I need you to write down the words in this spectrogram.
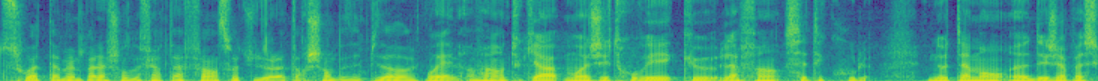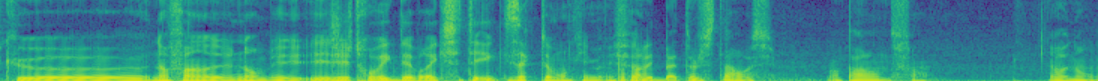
soit t'as même pas la chance de faire ta fin soit tu dois la torcher en deux épisodes. Ouais, enfin en tout cas, moi j'ai trouvé que la fin c'était cool. Notamment euh, déjà parce que. euh, Non, enfin, euh, non, mais j'ai trouvé que Daybreak c'était exactement ce qu'il m'avait On peut fait. parler de Battlestar aussi en parlant de fin. Oh non.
